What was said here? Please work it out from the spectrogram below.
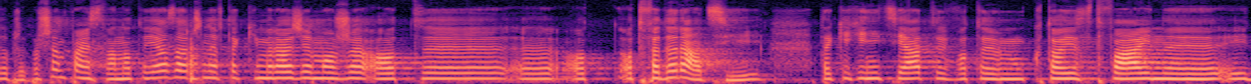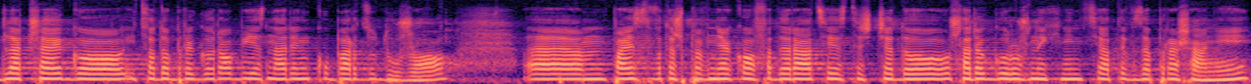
Dobrze, proszę Państwa, no to ja zacznę w takim razie może od, y, y, od, od federacji. Takich inicjatyw o tym, kto jest fajny i dlaczego i co dobrego robi, jest na rynku bardzo dużo. Em, Państwo też pewnie jako federacja jesteście do szeregu różnych inicjatyw zapraszani.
